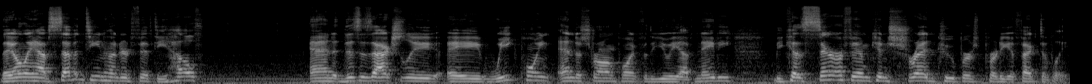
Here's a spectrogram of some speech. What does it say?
They only have 1750 health, and this is actually a weak point and a strong point for the UEF Navy because Seraphim can shred Coopers pretty effectively.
